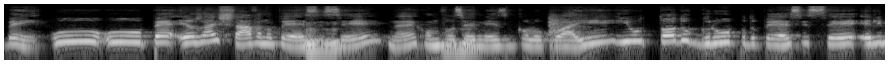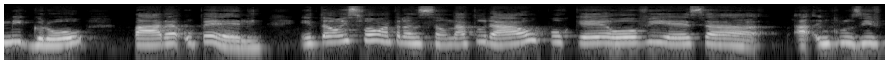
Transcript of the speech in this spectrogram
Bem, o, o, eu já estava no PSC, uhum. né, como você uhum. mesmo colocou aí, e o, todo o grupo do PSC, ele migrou para o PL. Então, isso foi uma transição natural, porque houve essa, inclusive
